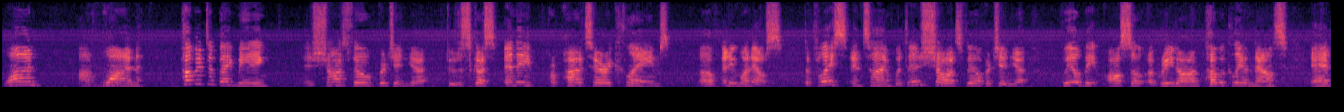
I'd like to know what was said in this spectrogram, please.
one-on-one public debate meeting in Charlottesville, Virginia to discuss any proprietary claims of anyone else. The place and time within Charlottesville, Virginia will be also agreed on, publicly announced, and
